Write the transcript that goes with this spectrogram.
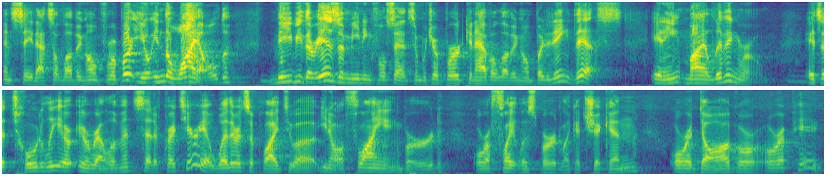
and say that's a loving home from a bird. You know, in the wild, maybe there is a meaningful sense in which a bird can have a loving home, but it ain't this. It ain't my living room. It's a totally ir- irrelevant set of criteria, whether it's applied to a you know a flying bird or a flightless bird like a chicken or a dog or, or a pig.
